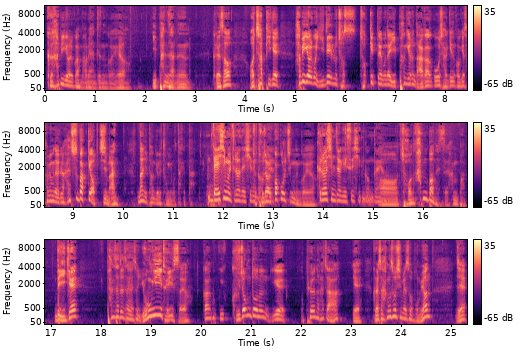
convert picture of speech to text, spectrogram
그 합의 결과 마음에 안 드는 거예요. 이 판사는. 그래서 어차피 이게 합의 결과 2대 1로 졌, 졌기 때문에 이 판결은 나가고 자기는 거기에 서명 날인을 할 수밖에 없지만, 난 이 판결에 동의 못 하겠다. 내심을 드러내시는 도장을 건가요? 거꾸로 찍는 거예요. 그러신 적이 있으신 건가요? 어, 전 한 번 했어요, 한 번. 근데 이게 판사들 사이에서 용인이 돼 있어요. 그러니까 이- 그 정도는 이게 표현을 하자. 예. 그래서 항소심에서 보면 이제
